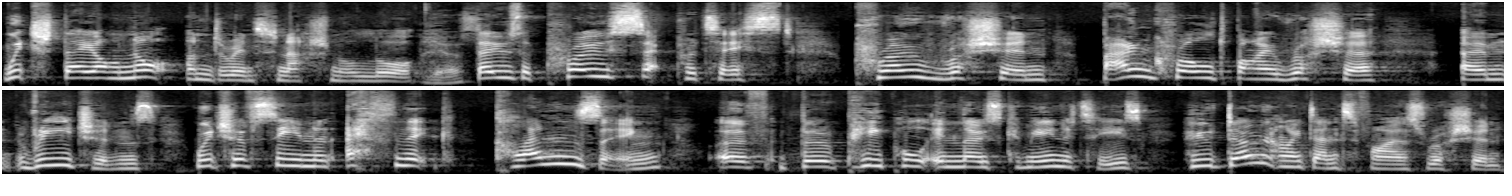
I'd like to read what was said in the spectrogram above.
which they are not under international law. Yes. Those are pro-separatist, pro-Russian, bankrolled by Russia. Um, regions which have seen an ethnic cleansing of the people in those communities who don't identify as Russian.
